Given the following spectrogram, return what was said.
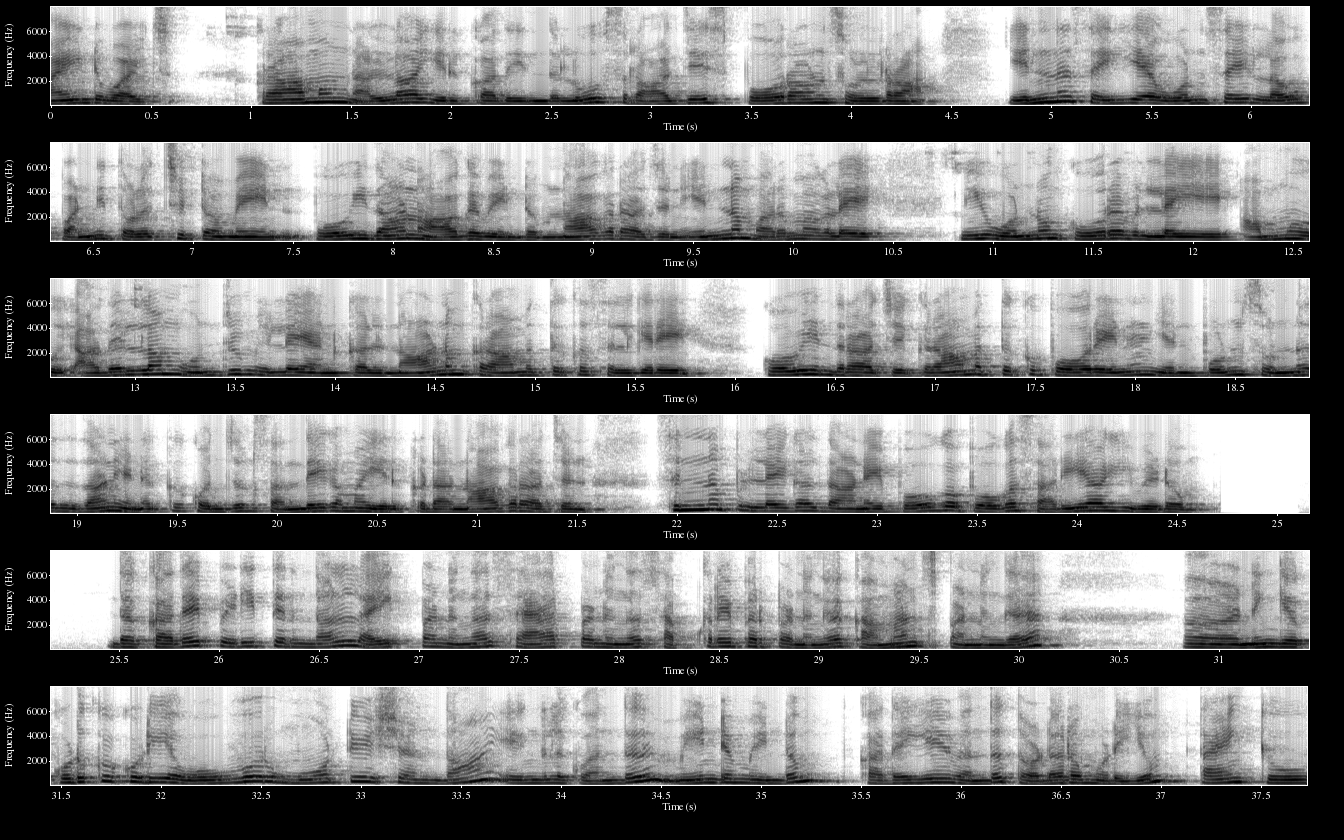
மைண்ட் வாய்ஸ் கிராமம் நல்லா இருக்காது இந்த லூஸ் ராஜேஷ் போகிறான்னு சொல்கிறான் என்ன செய்ய ஒன் சைடு லவ் பண்ணி தொலைச்சிட்டோமே போய் தான் ஆக வேண்டும். நாகராஜன் என்ன மருமகளே நீ ஒன்றும் கூறவில்லையே. அம்மு அதெல்லாம் ஒன்றும் இல்லை அன்கல் நானும் கிராமத்துக்கு செல்கிறேன். கோவிந்தராஜ் கிராமத்துக்கு போகிறேன்னு என் பொண்ணு சொன்னதுதான் எனக்கு கொஞ்சம் சந்தேகமாக இருக்குடா நாகராஜன். சின்ன பிள்ளைகள் தானே போக போக சரியாகிவிடும். இந்த கதை பிடித்திருந்தால் லைக் பண்ணுங்கள் ஷேர் பண்ணுங்கள் சப்ஸ்கிரைபர் பண்ணுங்க கமெண்ட்ஸ் பண்ணுங்கள் நீங்கள் கொடுக்கக்கூடிய ஒவ்வொரு மோட்டிவேஷன் தான் எங்களுக்கு வந்து மீண்டும் மீண்டும் கதையை வந்து தொடர முடியும். தேங்க்யூ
